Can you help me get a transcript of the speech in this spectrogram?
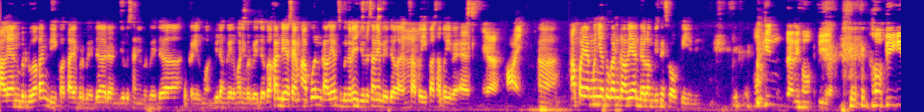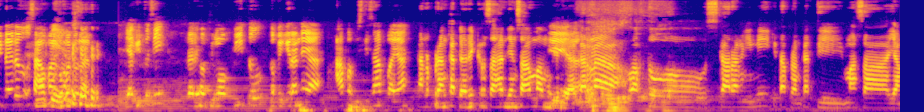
kalian berdua kan di kota yang berbeda dan jurusan yang berbeda, keilmuan bidang keilmuan yang berbeda. Bahkan di SMA pun kalian sebenarnya jurusan yang beda kan, satu IPA, satu IPS. Ya, Nah, apa yang menyatukan kalian dalam bisnis kopi ini? mungkin dari hobi ya. hobi kita itu sama kebetulan. Ya gitu sih, dari hobi ngopi itu kepikirannya ya apa bisnis apa ya? Karena berangkat dari keresahan yang sama mungkin Iya. ya. Karena waktu sekarang ini kita berangkat di masa yang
